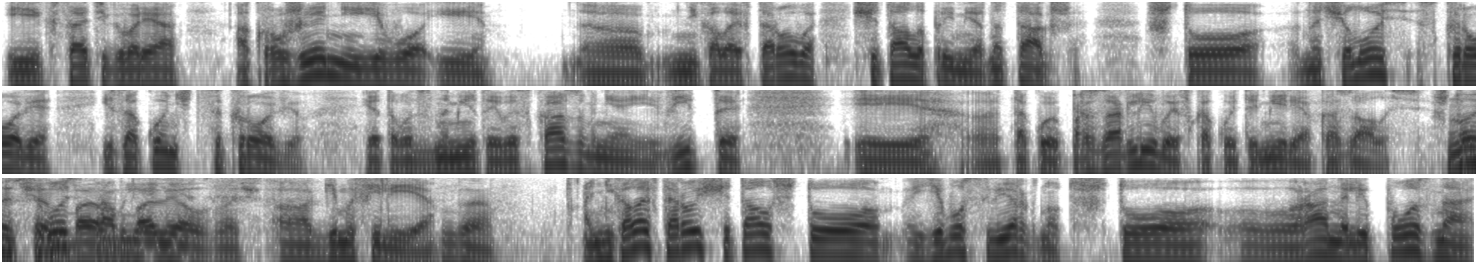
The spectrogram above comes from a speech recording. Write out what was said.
И, кстати говоря, окружение его и Николая II считала примерно так же, что началось с крови и закончится кровью. Это вот знаменитое высказывание, и Витте, и э, такое прозорливое в какой-то мере оказалось, что ну, началось болел, значит. Э, гемофилия. Да. Николай II считал, что его свергнут, что рано или поздно,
